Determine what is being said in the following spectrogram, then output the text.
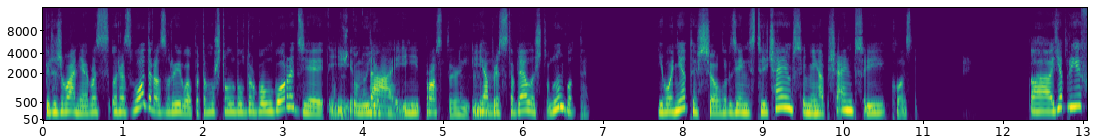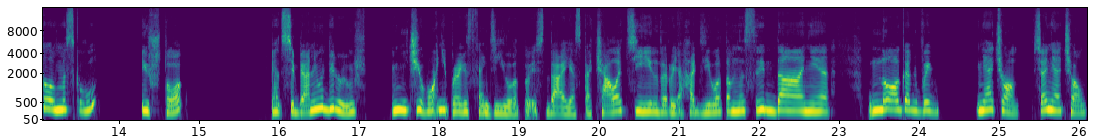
переживание раз, развода, разрыва, потому что он был в другом городе. И, что он да, и просто mm-hmm. я представляла, что ну вот так. Его нет, и все. Где не встречаемся, не общаемся, и классно. А, я приехала в Москву, и что? От себя не уберешь. Ничего не происходило. То есть, да, я скачала Тиндер, я ходила там на свидание, но как бы ни о чем. Все ни о чем.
